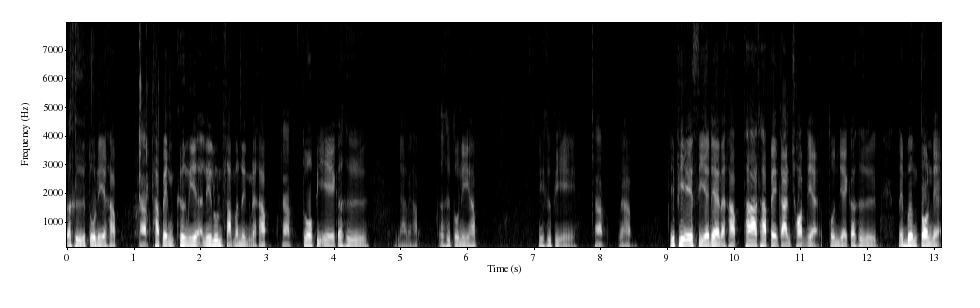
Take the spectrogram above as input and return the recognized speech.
ก็คือตัวนี้ครับ ครับ ถ้าเป็นเครื่องนี้อันนี้รุ่น3ามหนึ่งนะครับ ครับตัว PA ก็คือยานะครับก็คือตัวนี้ครับ นี่คือ PA ครับนะครับที่ PA เสียเนี่ยนะครับถ้าถ้าเป็นการช็อตเนี่ยส่วนใหญ่ก็คือในเบื้องต้นเนี่ย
